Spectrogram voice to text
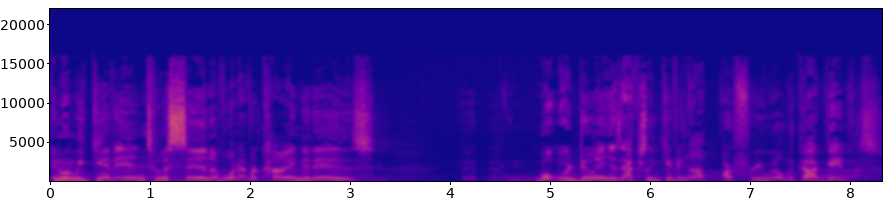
and when we give in to a sin of whatever kind it is, what we're doing is actually giving up our free will that God gave us.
